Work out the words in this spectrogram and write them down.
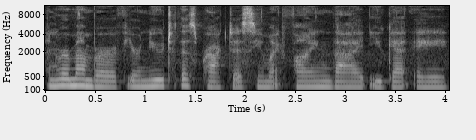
And remember, if you're new to this practice, you might find that you get a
